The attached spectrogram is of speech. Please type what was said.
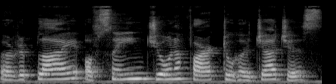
A reply of Saint Joan of Arc to her judges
